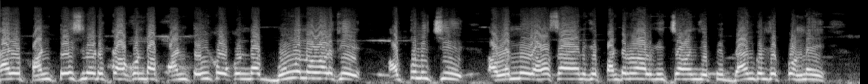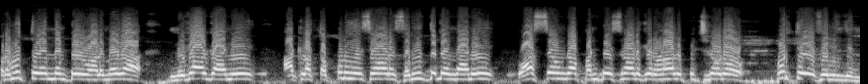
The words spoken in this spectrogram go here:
కానీ పంట వేసినోడికి కాకుండా పంట వేయకోకుండా భూమి ఉన్న వాళ్ళకి అప్పులు ఇచ్చి అవన్నీ వ్యవసాయానికి పంట రుణాలకు ఇచ్చామని చెప్పి బ్యాంకులు చెప్పుకుంటున్నాయి. ప్రభుత్వం ఏంటంటే వాళ్ళ మీద నిఘా కానీ అట్లా తప్పులు చేసేవాళ్ళని సరిదిద్దడం కానీ వాస్తవంగా పంట వేసిన వాళ్ళకి రుణాలు ఇప్పించడంలో పూర్తి వైఫల్యం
